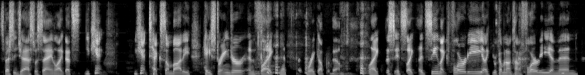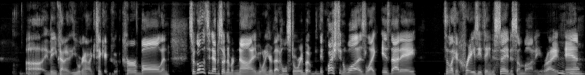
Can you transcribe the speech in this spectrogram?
especially Jess was saying like, "That's you can't." You can't text somebody, "Hey, stranger," and it's like break up with them. Like this, it's like it seemed like flirty, like you're coming on kind of flirty, and then uh, then you kind of you were gonna like take a curveball, and so go listen to episode number nine if you want to hear that whole story. But the question was like, is that a it's like a crazy thing to say to somebody, right? Mm-hmm. And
